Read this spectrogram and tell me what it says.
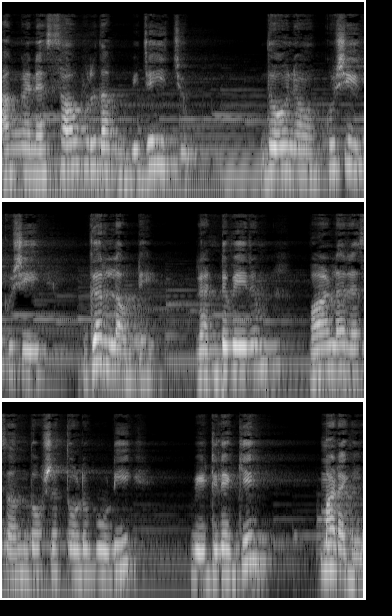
അങ്ങനെ സൗഹൃദം വിജയിച്ചു. ധോനോ ഖുഷി ഖുഷി ഗർ ലൗട്ടെ രണ്ടുപേരും വളരെ സന്തോഷത്തോടു കൂടി വീട്ടിലേക്ക് മടങ്ങി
